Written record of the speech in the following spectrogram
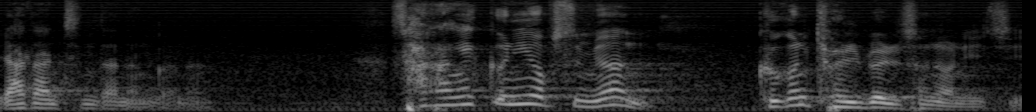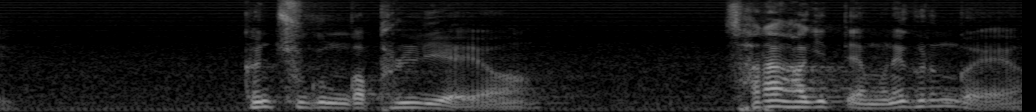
야단친다는 거는. 사랑의 끈이 없으면 그건 결별선언이지. 그건 죽음과 분리예요. 사랑하기 때문에 그런 거예요.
